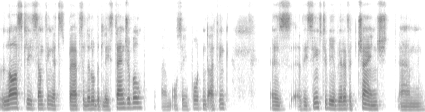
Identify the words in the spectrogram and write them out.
lastly, something that's perhaps a little bit less tangible, um, also important, I think, is there seems to be a bit of a change um,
